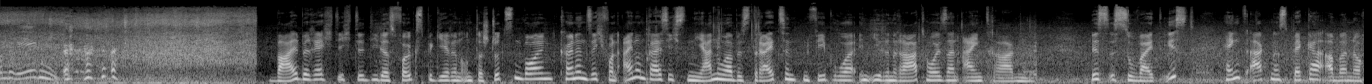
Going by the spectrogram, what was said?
und Regen. Wahlberechtigte, die das Volksbegehren unterstützen wollen, können sich von 31. Januar bis 13. Februar in ihren Rathäusern eintragen. Bis es soweit ist, hängt Agnes Becker aber noch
